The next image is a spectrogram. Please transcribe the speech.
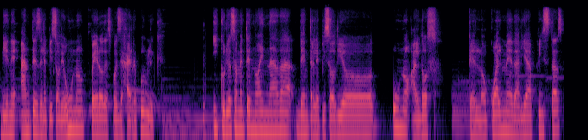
viene antes del episodio 1, pero después de High Republic. Y curiosamente no hay nada de entre el episodio 1 al 2, que lo cual me daría pistas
